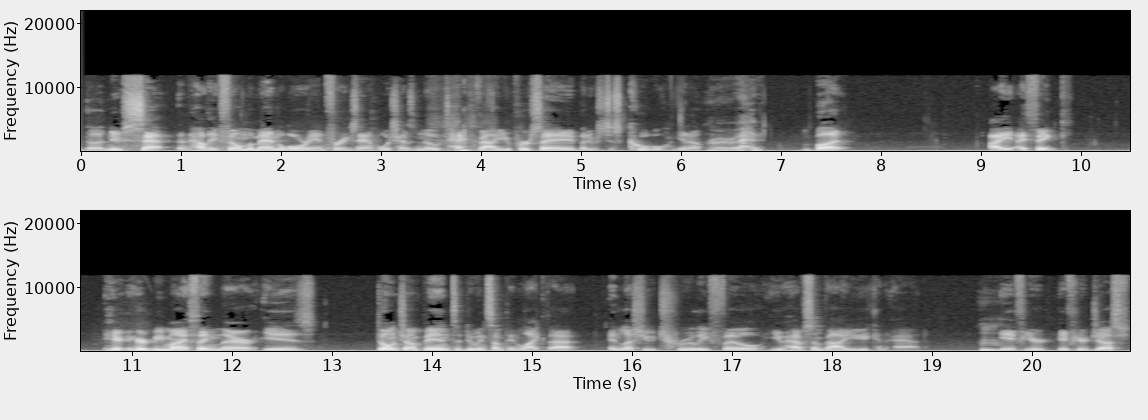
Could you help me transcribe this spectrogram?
the new set and how they filmed the Mandalorian, for example, which has no tech value per se, but it was just cool, you know. Right, right. But I I think here here'd be my thing there is don't jump into doing something like that unless you truly feel you have some value you can add. Hmm. If you're if you're just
